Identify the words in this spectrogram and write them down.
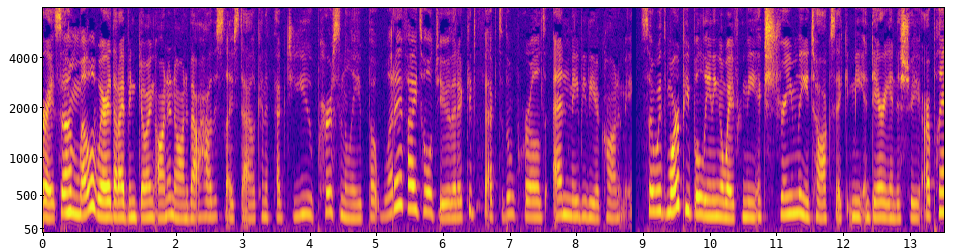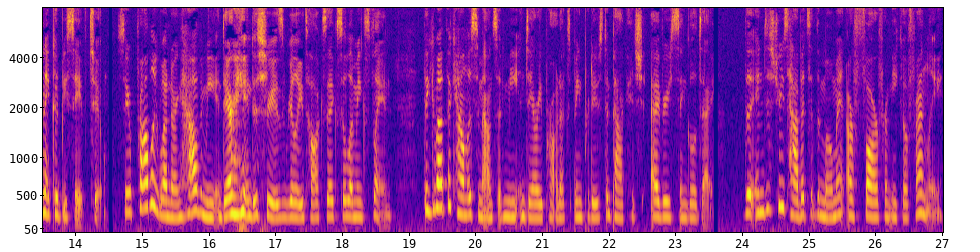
Alright, so I'm well aware that I've been going on and on about how this lifestyle can affect you personally, but what if I told you that it could affect the world and maybe the economy? So, with more people leaning away from the extremely toxic meat and dairy industry, our planet could be saved too. So, you're probably wondering how the meat and dairy industry is really toxic, so let me explain. Think about the countless amounts of meat and dairy products being produced and packaged every single day. The industry's habits at the moment are far from eco friendly.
